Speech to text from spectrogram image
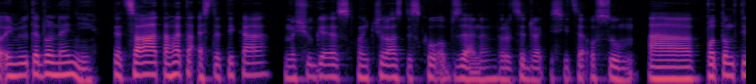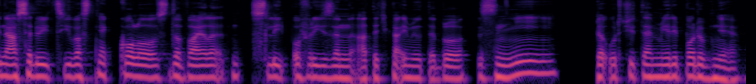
to Immutable není. Celá tahle ta estetika Meshuge skončila s deskou Obzen v roce 2008 a potom ty následující vlastně Kolos, The Violent Sleep of Reason a teďka Immutable zní do určité míry podobně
